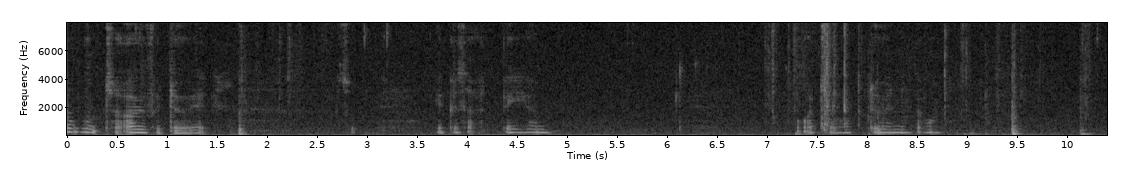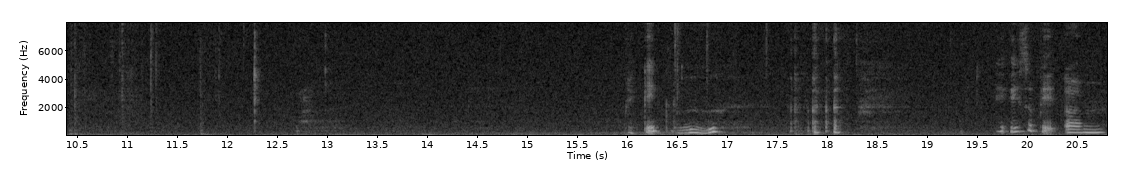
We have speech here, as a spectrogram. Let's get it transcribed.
don't want to overdo it. Because that would be um what I do, I'll do another one. Making glue it is a bit um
